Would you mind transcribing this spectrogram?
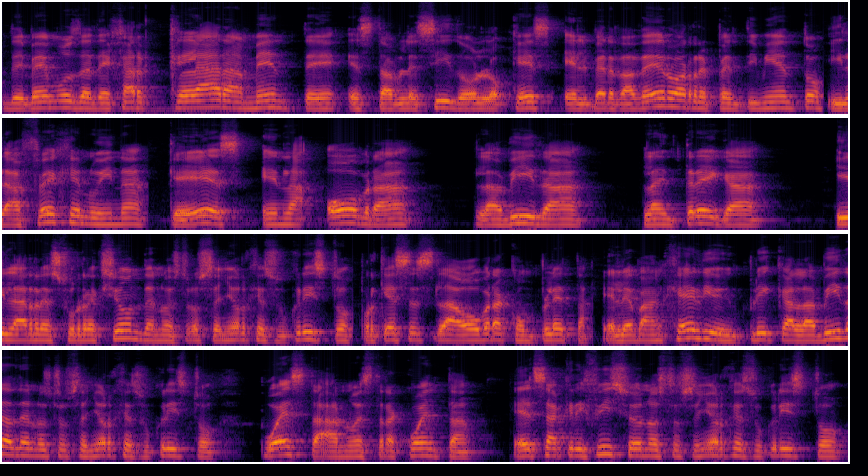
Debemos de dejar claramente establecido lo que es el verdadero arrepentimiento y la fe genuina que es en la obra, la vida, la entrega y la resurrección de nuestro Señor Jesucristo, porque esa es la obra completa. El Evangelio implica la vida de nuestro Señor Jesucristo puesta a nuestra cuenta, el sacrificio de nuestro Señor Jesucristo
